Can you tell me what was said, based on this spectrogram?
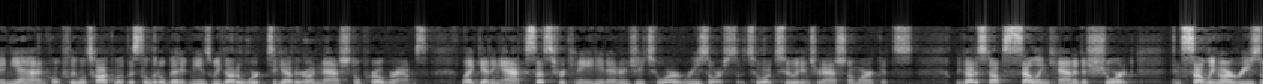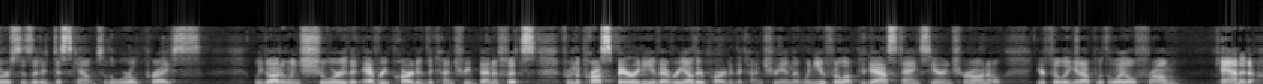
And yeah, and hopefully we'll talk about this a little bit. It means we got to work together on national programs like getting access for Canadian energy to our resource, to, to international markets. We got to stop selling Canada short and selling our resources at a discount to the world price. We got to ensure that every part of the country benefits from the prosperity of every other part of the country, and that when you fill up your gas tanks here in Toronto, you're filling it up with oil from Canada,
